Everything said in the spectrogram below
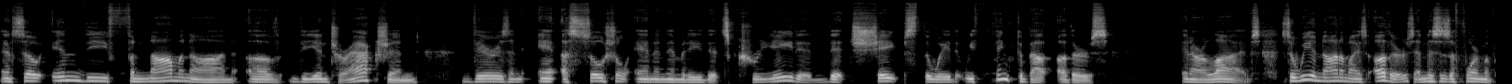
And so, in the phenomenon of the interaction, there is an, a social anonymity that's created that shapes the way that we think about others in our lives. So we anonymize others, and this is a form of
